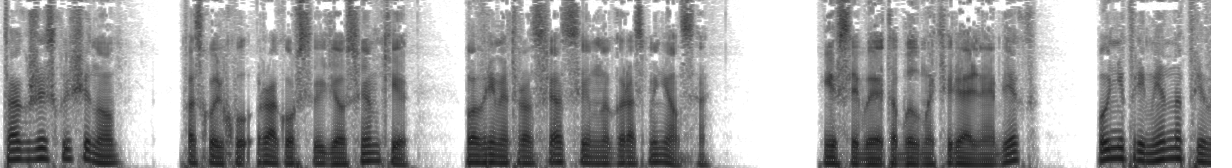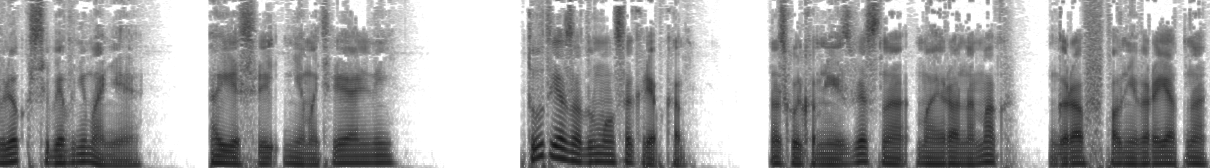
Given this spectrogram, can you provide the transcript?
Также исключено, поскольку ракурс видеосъемки во время трансляции много раз менялся. Если бы это был материальный объект, он непременно привлек к себе внимание. А если нематериальный? Тут я задумался крепко. Насколько мне известно, Майрана Мак, граф, вполне вероятно,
